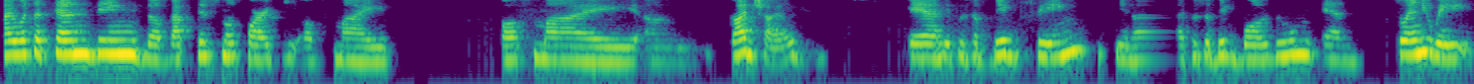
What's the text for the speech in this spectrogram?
I was attending the baptismal party of my of my um, godchild. And it was a big thing, you know, it was a big ballroom. And so anyway,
